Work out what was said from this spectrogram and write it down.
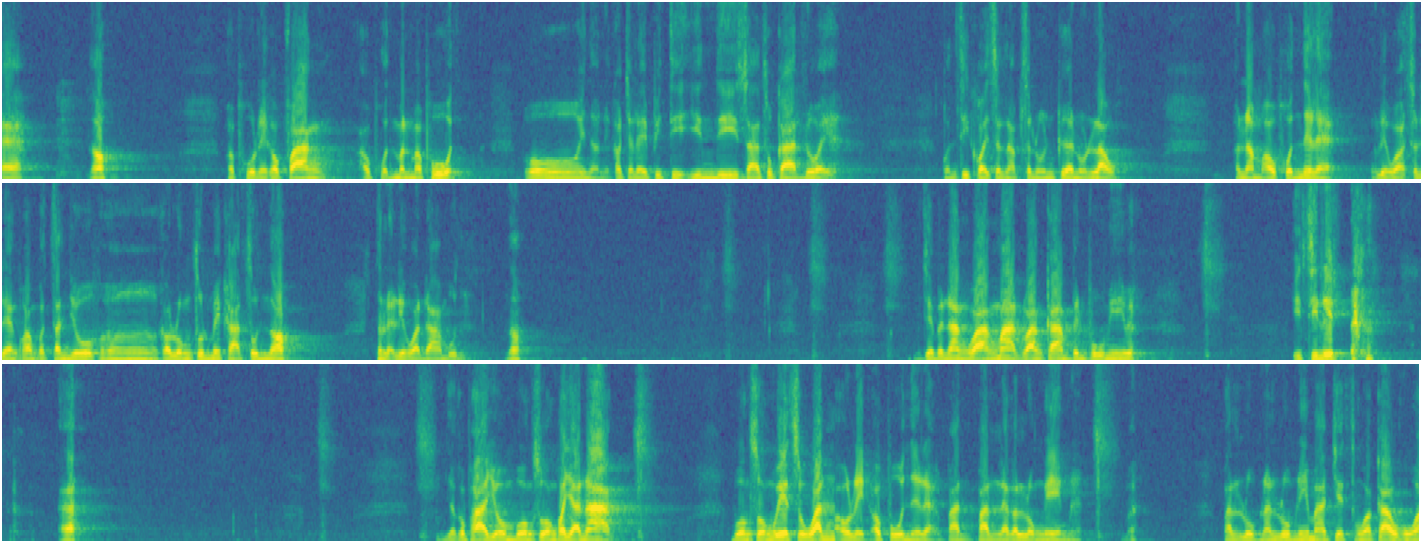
เนาะมาพูดให้เขาฟัง เอาผลมันมาพูด โอ้ยนั่นนี่เขาจะได้ปิติยินดีสาธุการด้วย คนที่คอยสนับสนุนเกื้อหนุนเราเขานำเอาผลนี่แหละ เรียกว่า แสดงความกตัญญูเขาลงทุนไม่ขาดทุนเนาะนั่นแหละเรียกว่าดาบุญเนาะจะไปนั่งวางมาดวางกล้ามเป็นผู้มีอิทธิฤทธิ์เดี๋ยวก็พาโยมบวงสวงพญานาค บวงสงเวสสุวรรณเอาเหล็กเอาปูนนี่แหละ ปั้นปั้นแล้วก็หลงเองนะมาปั้นรูปนั้นรูปนี้มาเจ็ดหัวเก้าหัว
